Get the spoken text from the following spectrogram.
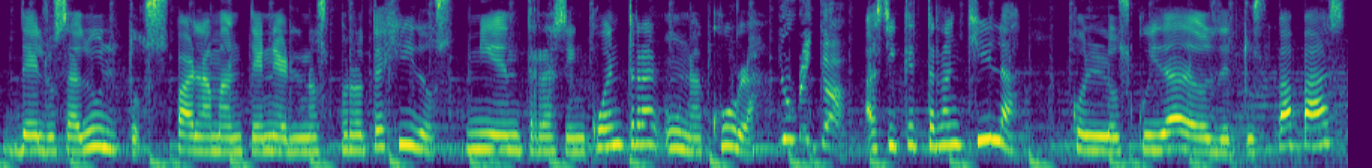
de los adultos para mantenernos protegidos mientras encuentran una cura. Así que tranquila, con los cuidados de tus papás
